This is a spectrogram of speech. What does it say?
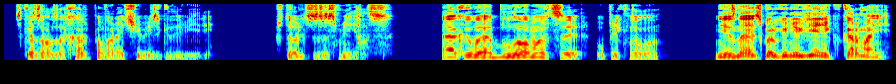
— сказал Захар, поворачиваясь к двери. Штольц засмеялся. — Ах вы обломовцы! — упрекнул он. — Не знает, сколько у них денег в кармане.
